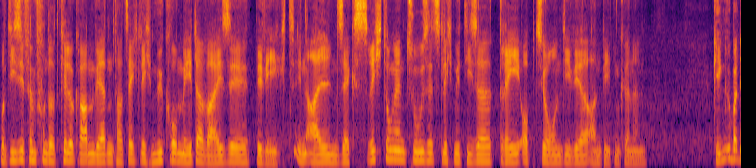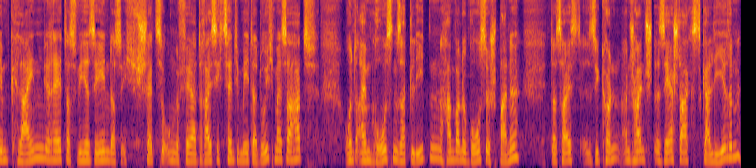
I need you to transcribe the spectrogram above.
Und diese 500 Kilogramm werden tatsächlich mikrometerweise bewegt in allen sechs Richtungen, zusätzlich mit dieser Drehoption, die wir anbieten können. Gegenüber dem kleinen Gerät, das wir hier sehen, das ich schätze ungefähr 30 Zentimeter Durchmesser hat und einem großen Satelliten haben wir eine große Spanne. Das heißt, Sie können anscheinend sehr stark skalieren.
